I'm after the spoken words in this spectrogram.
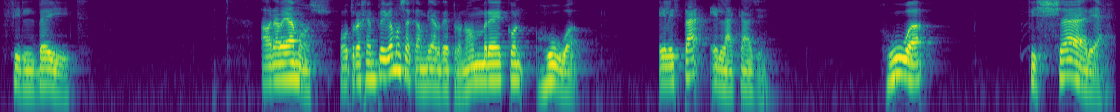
fil Ahora veamos otro ejemplo y vamos a cambiar de pronombre con huwa. Él está en la calle. Huwa fi shari'.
